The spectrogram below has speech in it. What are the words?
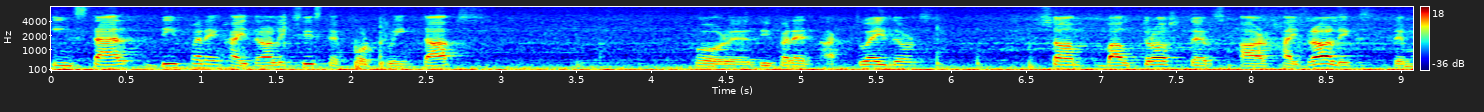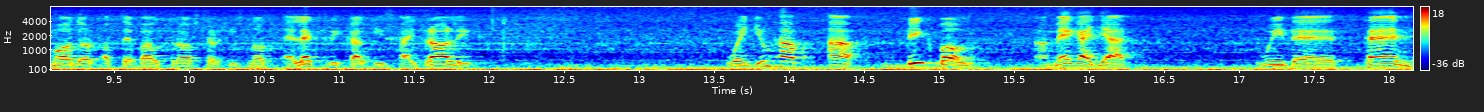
install different hydraulic systems for trim tabs, for uh, different actuators. Some bow thrusters are hydraulics. The motor of the bow thruster is not electrical, it's hydraulic. When you have a big boat, a mega yacht, with uh, 10,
